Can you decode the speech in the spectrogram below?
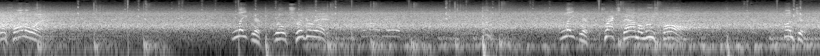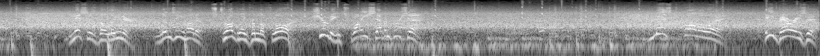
The follow-away. Laettner will trigger in. Laettner tracks down the loose ball. Hunter misses the leaner. Lindsey Hunter struggling from the floor, shooting 27%. Missed fall away. He buries it.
